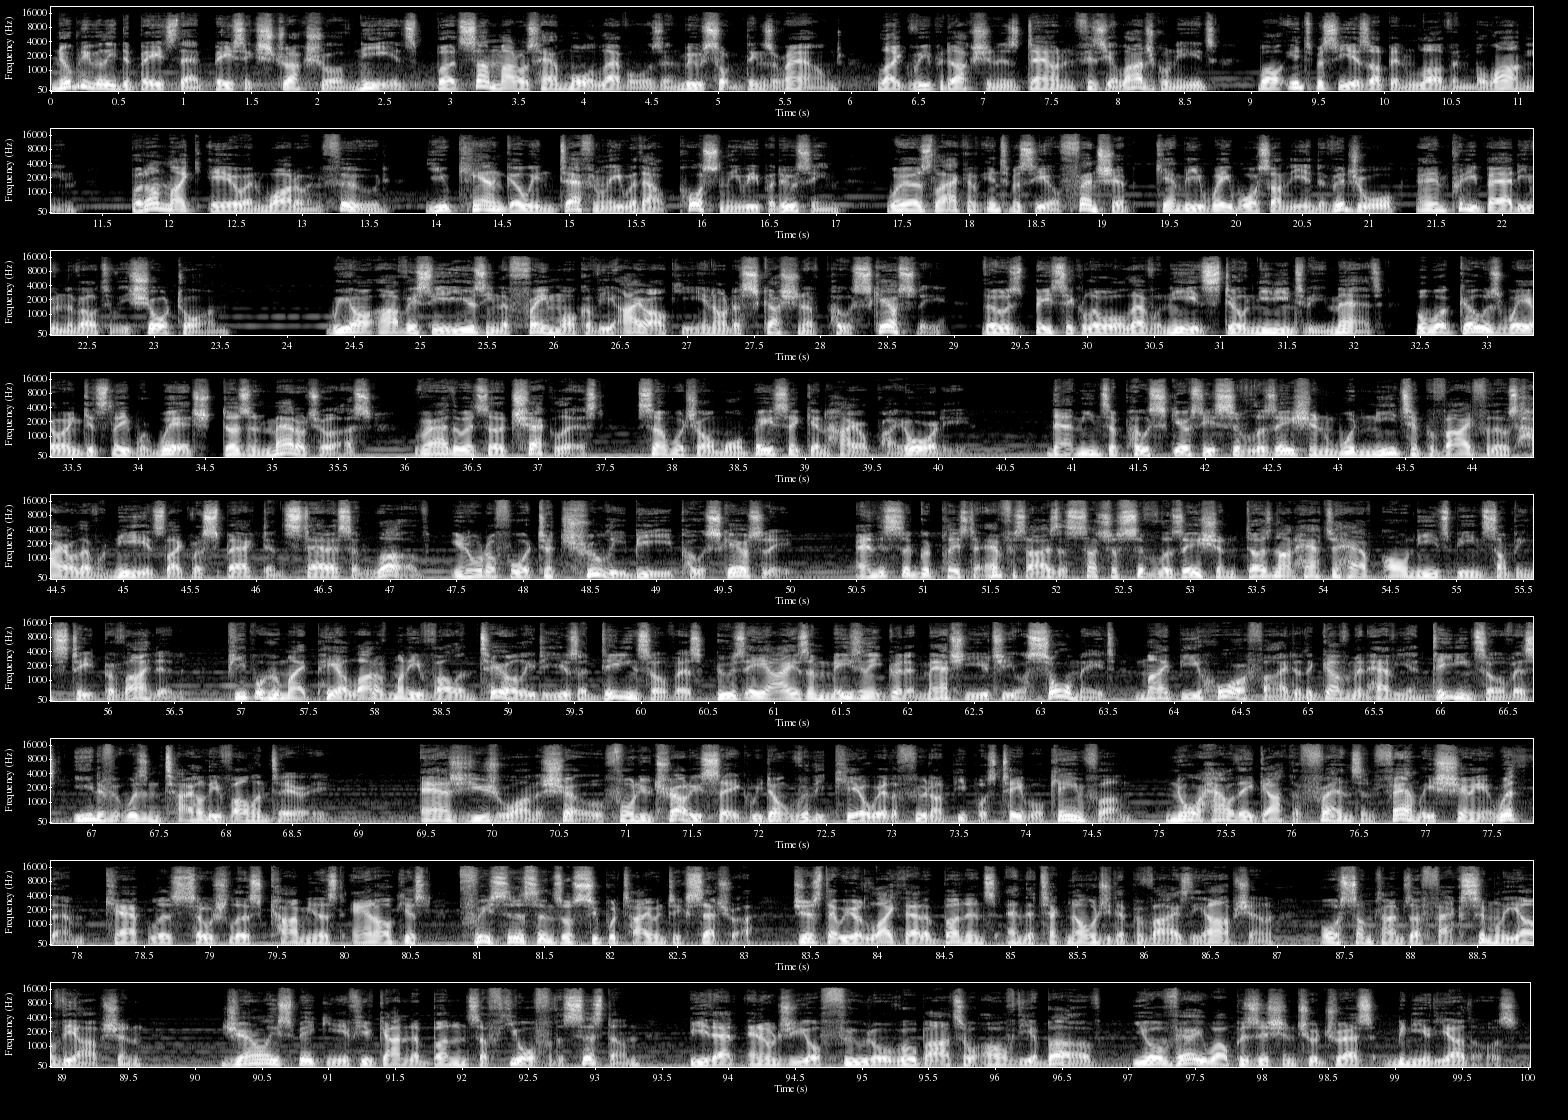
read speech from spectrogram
Nobody really debates that basic structure of needs, but some models have more levels and move certain things around, like reproduction is down in physiological needs, while intimacy is up in love and belonging. But unlike air and water and food, you can go indefinitely without personally reproducing, whereas lack of intimacy or friendship can be way worse on the individual and pretty bad even in the relatively short term. We are obviously using the framework of the hierarchy in our discussion of post scarcity, those basic lower level needs still needing to be met, but what goes where and gets labeled which doesn't matter to us, rather, it's a checklist, some which are more basic and higher priority. That means a post scarcity civilization would need to provide for those higher level needs like respect and status and love in order for it to truly be post scarcity. And this is a good place to emphasize that such a civilization does not have to have all needs being something state provided. People who might pay a lot of money voluntarily to use a dating service whose AI is amazingly good at matching you to your soulmate might be horrified at the government having a dating service even if it was entirely voluntary. As usual on the show, for neutrality's sake, we don't really care where the food on people's table came from, nor how they got the friends and family sharing it with them capitalist, socialist, communist, anarchist, free citizens, or super tyrant, etc. Just that we would like that abundance and the technology that provides the option, or sometimes a facsimile of the option. Generally speaking, if you've got an abundance of fuel for the system, be that energy or food or robots or all of the above, you're very well positioned to address many of the others.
